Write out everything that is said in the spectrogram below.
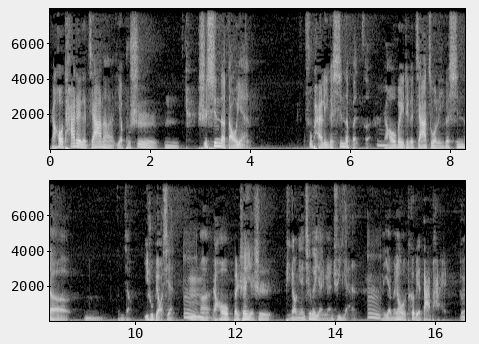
然后他这个家呢，也不是，嗯，是新的导演复排了一个新的本子，然后为这个家做了一个新的，嗯，怎么讲，艺术表现，嗯，然后本身也是比较年轻的演员去演，嗯，也没有特别大牌。对，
